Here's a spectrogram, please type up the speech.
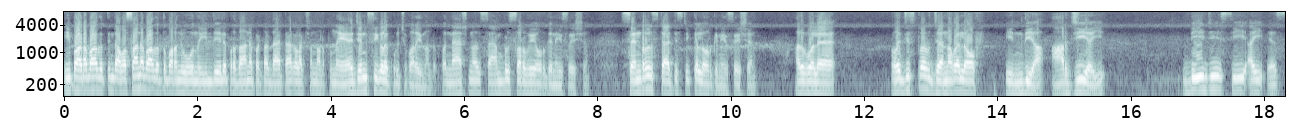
ഈ പാഠഭാഗത്തിന്റെ അവസാന ഭാഗത്ത് പറഞ്ഞു പോകുന്ന ഇന്ത്യയിലെ പ്രധാനപ്പെട്ട ഡാറ്റ കളക്ഷൻ നടത്തുന്ന ഏജൻസികളെ കുറിച്ച് പറയുന്നുണ്ട്. ഇപ്പോൾ national sample survey organisation central statistical organisation അതുപോലെ registrar general of India R G I D G C I S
